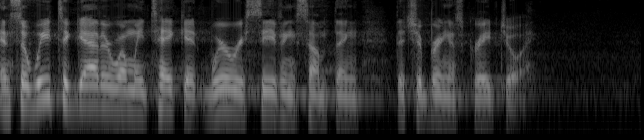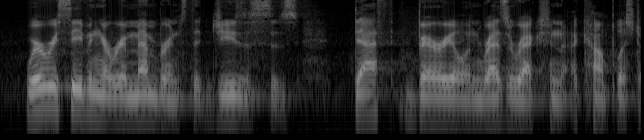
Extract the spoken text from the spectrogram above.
And so we together, when we take it, we're receiving something that should bring us great joy. We're receiving a remembrance that Jesus' death, burial, and resurrection accomplished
